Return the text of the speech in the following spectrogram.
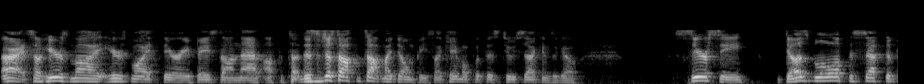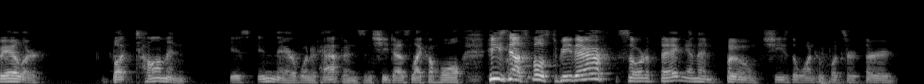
All right, so here's my here's my theory based on that off the top. This is just off the top of my dome piece. I came up with this two seconds ago. Cersei does blow up the Sept of Baelor, but Tommen is in there when it happens, and she does like a whole "he's not supposed to be there" sort of thing, and then boom, she's the one who puts her third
